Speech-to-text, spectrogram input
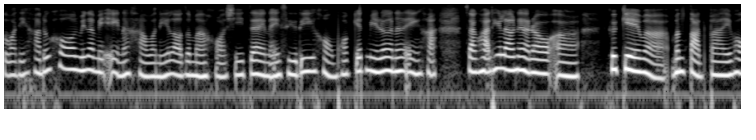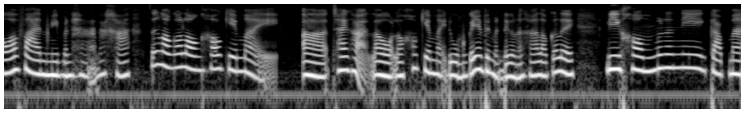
สวัสดีค่ะทุกคนมินามิเองนะคะ วันนี้เราจะมาขอชี้แจงในซีรีส์ของ Pocket Mirror นั่นเองค่ะ จากพาร์ทที่แล้วเนี่ยเราเอ่อคือเกมอะมันตัดไป เพราะว่าไฟล์มันมีปัญหานะคะ ซึ่งเราก็ลองเข้าเกมใหม่อ่าใช่ค่ะ เราเราเข้าเกมใหม่ดูมันก็ยังเป็นเหมือนเดิมนะคะ เราก็เลยรีคอมนู่นนั่นนี่กลับมา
